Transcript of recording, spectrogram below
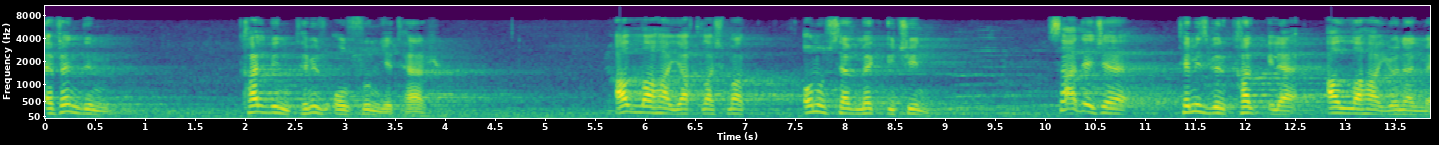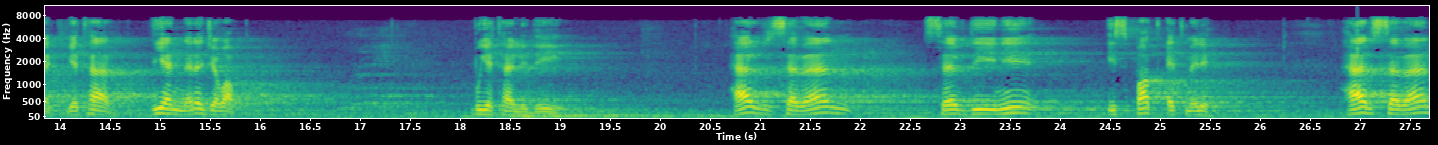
Efendim kalbin temiz olsun yeter. Allah'a yaklaşmak, onu sevmek için sadece temiz bir kalp ile Allah'a yönelmek yeter diyenlere cevap. Bu yeterli değil. Her seven sevdiğini ispat etmeli. Her seven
